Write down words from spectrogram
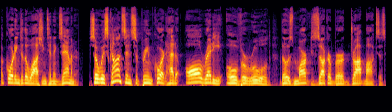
according to the Washington Examiner. So, Wisconsin Supreme Court had already overruled those Mark Zuckerberg drop boxes.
